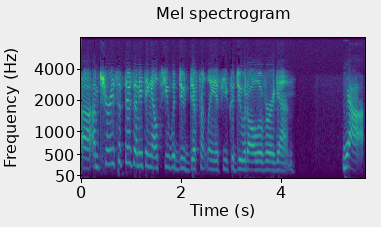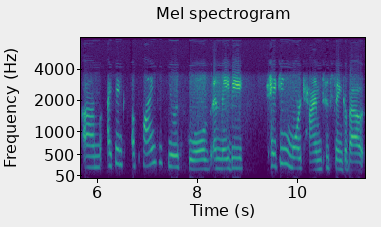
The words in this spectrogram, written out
Uh, I'm curious if there's anything else you would do differently if you could do it all over again. Yeah, um, I think applying to fewer schools and maybe taking more time to think about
